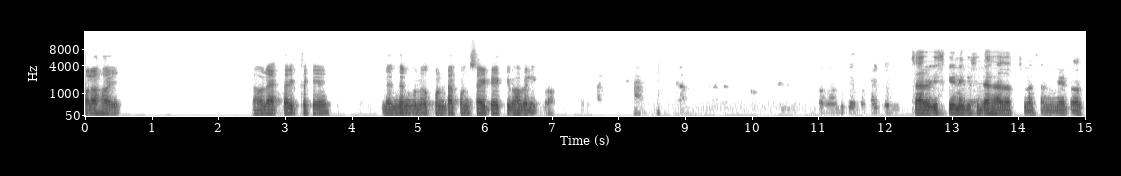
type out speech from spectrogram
বলা হয় তাহলে এক তারিখ থেকে লেনদেনগুলো কোনটা কোন সাইডে কীভাবে লিখব? স্যার স্ক্রিনে কিছু দেখা যাচ্ছে না স্যার নেটওয়ার্ক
